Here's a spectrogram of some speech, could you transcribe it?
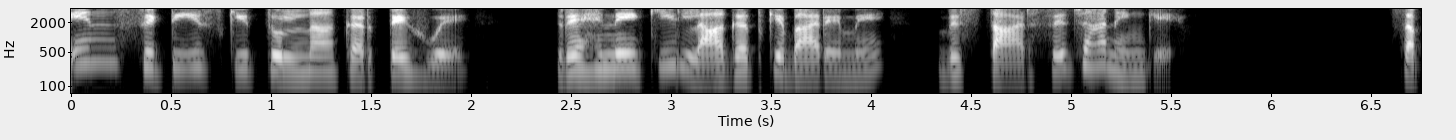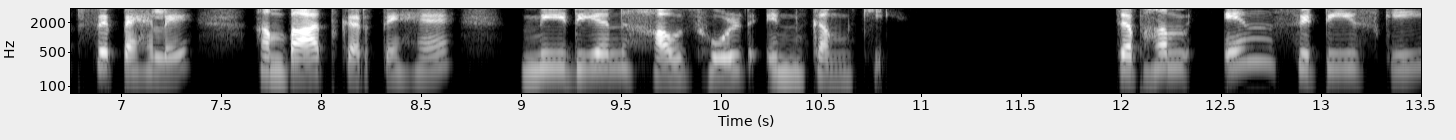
इन सिटीज़ की तुलना करते हुए रहने की लागत के बारे में विस्तार से जानेंगे। सबसे पहले हम बात करते हैं मीडियन हाउस होल्ड इनकम की। जब हम इन सिटीज़ की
